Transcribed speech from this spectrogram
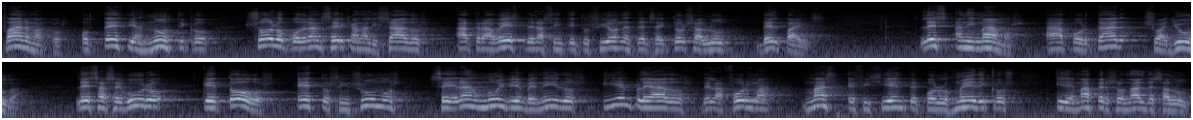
fármacos o test diagnóstico solo podrán ser canalizados a través de las instituciones del sector salud del país. Les animamos a aportar su ayuda. Les aseguro que todos estos insumos serán muy bienvenidos y empleados de la forma más eficiente por los médicos y demás personal de salud,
